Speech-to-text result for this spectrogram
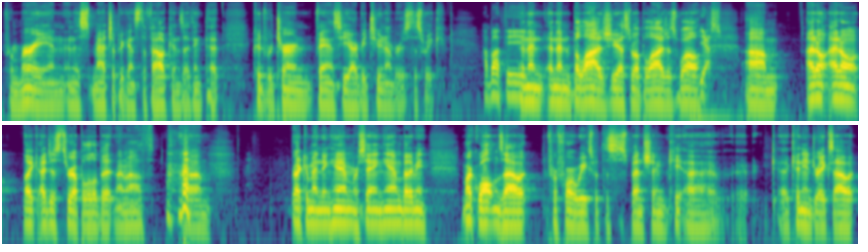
for Murray. And in this matchup against the Falcons, I think that could return fantasy RB2 numbers this week. How about the. And then, and then Ballage, you asked about Ballage as well. Yes. Um, I don't, I don't, like, I just threw up a little bit in my mouth um, recommending him or saying him. But I mean, Mark Walton's out for four weeks with the suspension. Uh, Kenyan Drake's out.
